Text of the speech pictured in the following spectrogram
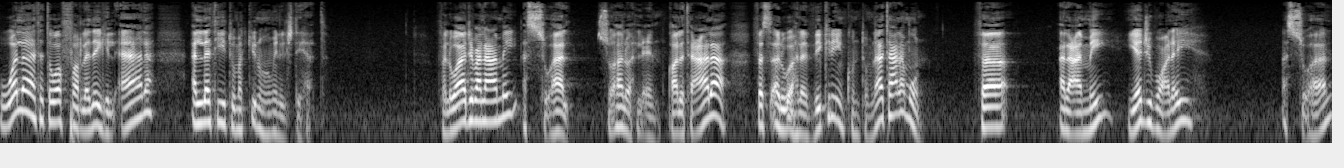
ولا تتوفر لديه الآلة التي تمكنه من الاجتهاد. فالواجب على العامي السؤال سؤال أهل العلم. قال تعالى فاسألوا أهل الذكر إن كنتم لا تعلمون. فالعامي يجب عليه السؤال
